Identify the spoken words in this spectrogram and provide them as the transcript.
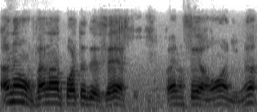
Ah, não, vai lá na porta do exército, vai não sei aonde, né?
